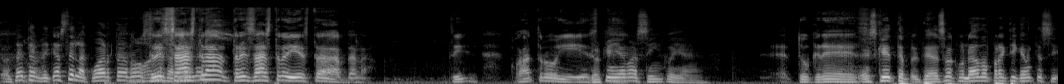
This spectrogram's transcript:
¿Ahorita ¿Te aplicaste la cuarta dosis? Tres apenas? Astra, tres Astra y esta Abdala. Sí, cuatro y Creo este, que llevas cinco ya. ¿Tú crees? Es que te, te has vacunado prácticamente si-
